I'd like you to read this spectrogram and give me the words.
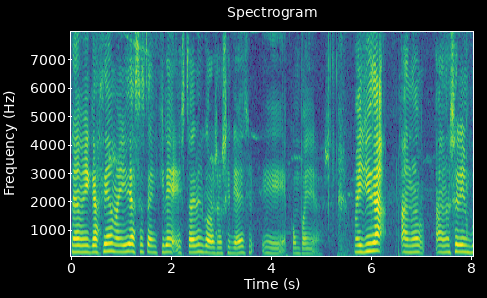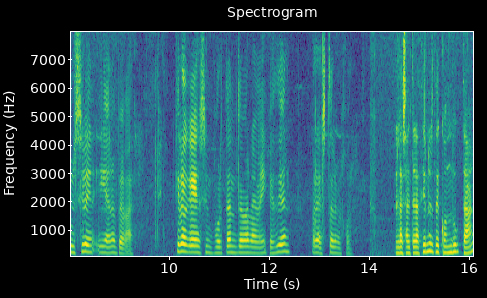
La medicación me ayuda a estar tranquila y estar bien con los auxiliares y compañeros. Me ayuda a no, a no ser impulsiva y a no pegar. Creo que es importante tomar la medicación para estar mejor. Las alteraciones de conducta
